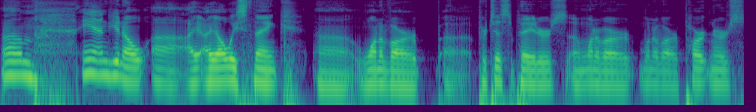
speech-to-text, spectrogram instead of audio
Um, and you know, uh, I, I, always thank uh, one of our uh, participators, and one of our one of our partners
